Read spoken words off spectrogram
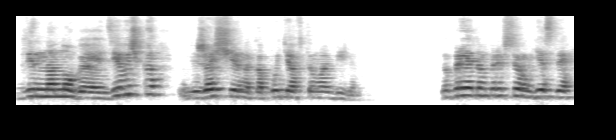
длинноногая девочка, лежащая на капоте автомобиля. Но при этом, при всем, если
